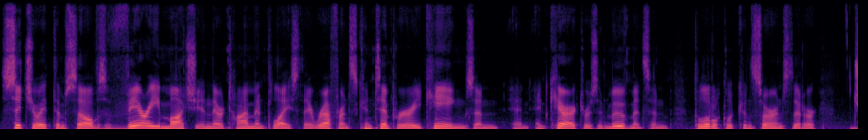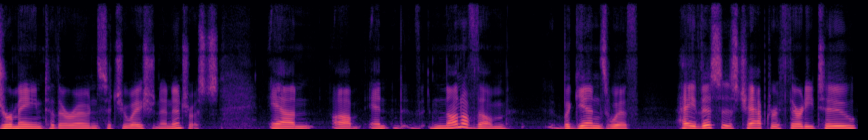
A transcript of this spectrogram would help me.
situate themselves very much in their time and place. They reference contemporary kings and, and, and characters and movements and political concerns that are germane to their own situation and interests. And, um, and none of them begins with, hey, this is chapter 32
